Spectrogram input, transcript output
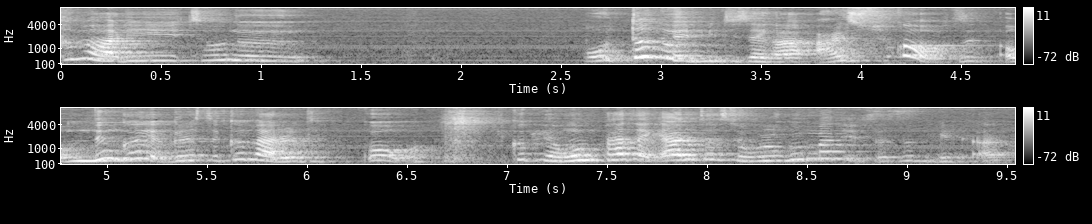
그 말이 저는 어떤 의미인지 제가 알 수가 없, 없는 거예요. 그래서 그 말을 듣고 그 병원 바닥에 앉아서 울고만 있었습니다.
